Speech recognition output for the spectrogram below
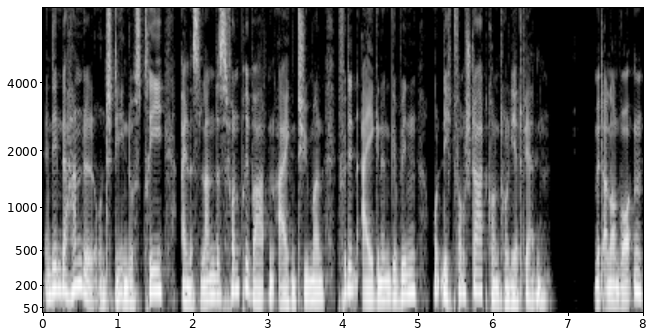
in dem der Handel und die Industrie eines Landes von privaten Eigentümern für den eigenen Gewinn und nicht vom Staat kontrolliert werden. Mit anderen Worten,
